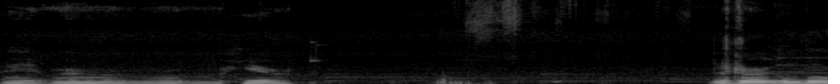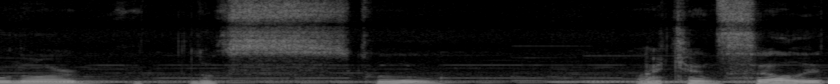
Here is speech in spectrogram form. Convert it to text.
Wait, where, where, where- here. The dragon bone orb. It looks cool. I can sell it.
